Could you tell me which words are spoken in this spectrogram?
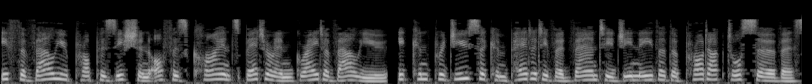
if the value proposition offers clients better and greater value, it can produce a competitive advantage in either the product or service.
